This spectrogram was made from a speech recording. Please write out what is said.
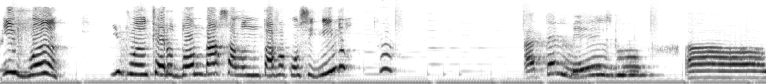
Ivan! Ivan, que era o dono da sala, não tava conseguindo? Até mesmo ah,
